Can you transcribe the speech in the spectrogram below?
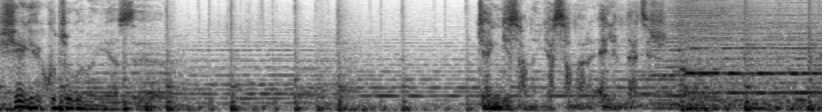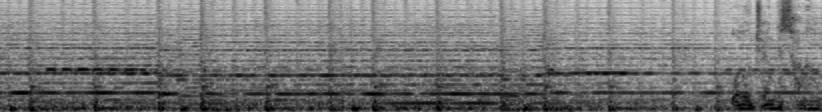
Şigi Kutugu'nun yazdığı Yasaları elimdedir. Ulu Cengiz Han'ın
